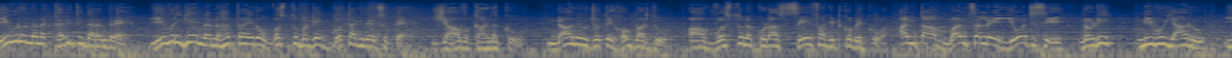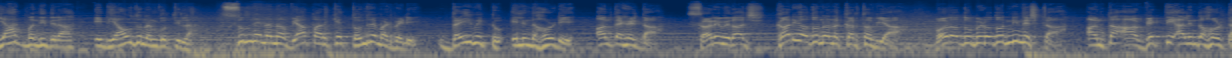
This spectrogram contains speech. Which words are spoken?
ಇವರು ನನ್ನ ಕರೀತಿದಾರಂದ್ರೆ, ಇವರಿಗೆ ನನ್ನ ಹತ್ರ ಇರೋ ವಸ್ತು ಬಗ್ಗೆ ಗೊತ್ತಾಗಿದೆ ಅನ್ಸುತ್ತೆ. ಯಾವ ಕಾರಣಕ್ಕೂ ನಾನು ಇವ್ ಜೊತೆ ಹೋಗ್ಬಾರ್ದು. ಆ ವಸ್ತುನ ಕೂಡ ಸೇಫ್ ಆಗಿ ಇಟ್ಕೋಬೇಕು ಅಂತ ಮನ್ಸಲ್ಲೇ ಯೋಚಿಸಿ. ನೋಡಿ, ನೀವು ಯಾರು, ಯಾಕೆ ಬಂದಿದ್ದೀರಾ, ಇದ್ಯಾವುದು ನನ್ ಗೊತ್ತಿಲ್ಲ. ಸುಮ್ನೆ ನನ್ನ ವ್ಯಾಪಾರಕ್ಕೆ ತೊಂದರೆ ಮಾಡಬೇಡಿ. ದಯವಿಟ್ಟು ಇಲ್ಲಿಂದ ಹೊರಡಿ ಅಂತ ಹೇಳ್ದ. ಸರಿ ವಿರಾಜ್ ಕರೆಯೋದು ನನ್ನ ಕರ್ತವ್ಯ. ಬರೋದು ಬಿಡೋದು ನಿನ್ನಿಷ್ಟ ಅಂತ ಆ ವ್ಯಕ್ತಿ ಅಲ್ಲಿಂದ ಹೊರಟ.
